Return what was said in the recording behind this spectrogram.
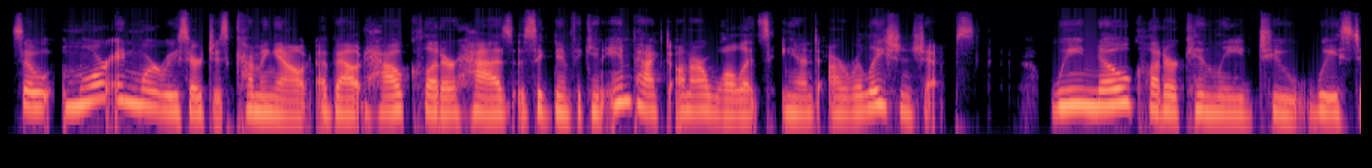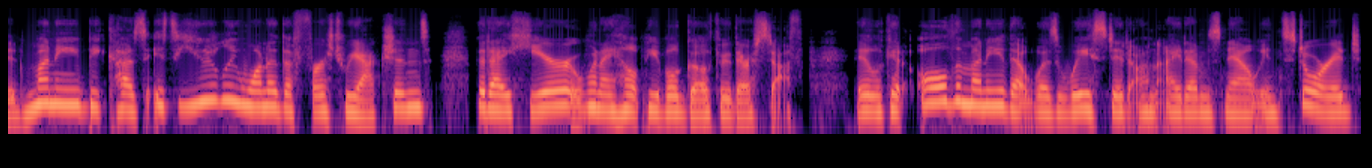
So, more and more research is coming out about how clutter has a significant impact on our wallets and our relationships. We know clutter can lead to wasted money because it's usually one of the first reactions that I hear when I help people go through their stuff. They look at all the money that was wasted on items now in storage,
